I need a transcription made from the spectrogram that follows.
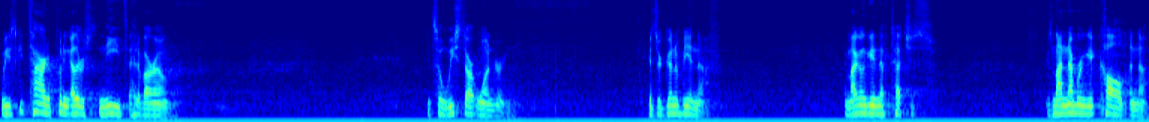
We just get tired of putting others' needs ahead of our own. And so we start wondering is there going to be enough? Am I going to get enough touches? Is my number going to get called enough?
